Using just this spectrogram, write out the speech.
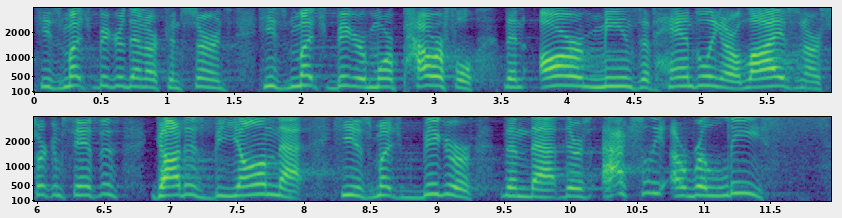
He's much bigger than our concerns. He's much bigger, more powerful than our means of handling our lives and our circumstances. God is beyond that. He is much bigger than that. There's actually a release.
